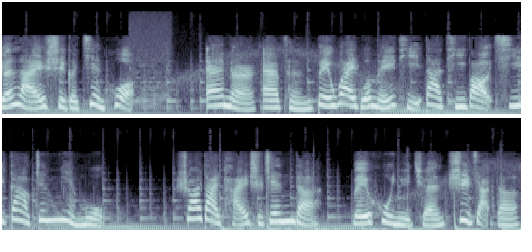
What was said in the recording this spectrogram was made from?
原来是个贱货。Emma Aton 被外国媒体大踢爆七大真面目，刷大牌是真的，维护女权是假的。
